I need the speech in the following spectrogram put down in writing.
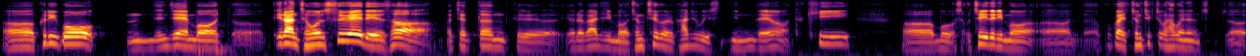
어 그리고 음, 이제 뭐 어, 이러한 정원 수요에 대해서 어쨌든 그 여러 가지 뭐 정책을 가지고 있, 있는데요. 특히 어 뭐 저희들이 뭐 어, 국가에 정책적으로 하고 있는 어,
